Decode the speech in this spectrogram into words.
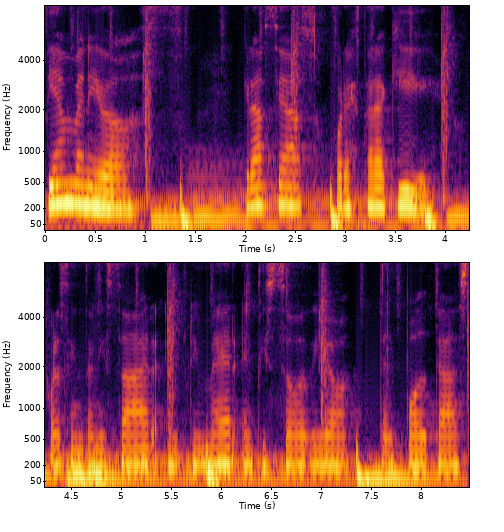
Bienvenidos. Gracias por estar aquí, por sintonizar el primer episodio del podcast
